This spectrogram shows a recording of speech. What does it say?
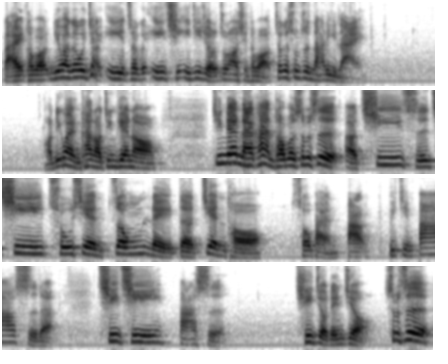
来，好不好？另外跟我讲一这个一七一七九的重要性，好不好？这个数字哪里来？好，另外你看到今天哦。今天来看，头部是不是呃七十七出现中磊的箭头收盘八逼近八十了，七七八十七九点九，是不是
